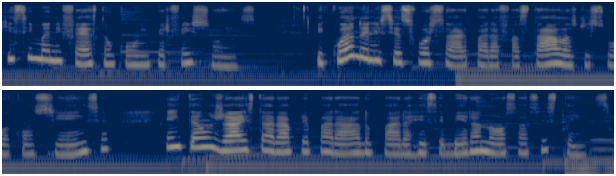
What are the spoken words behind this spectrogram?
que se manifestam com imperfeições. E quando ele se esforçar para afastá-las de sua consciência, então já estará preparado para receber a nossa assistência.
